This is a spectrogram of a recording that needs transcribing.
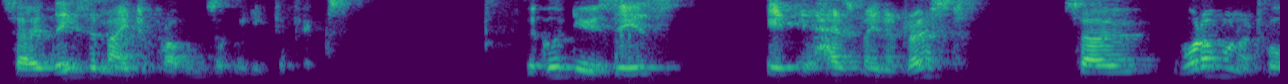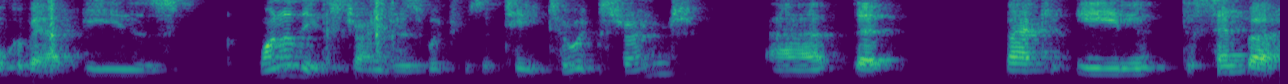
So these are major problems that we need to fix. The good news is it, it has been addressed. So what I want to talk about is one of the exchanges, which was a tier two exchange, uh, that back in December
